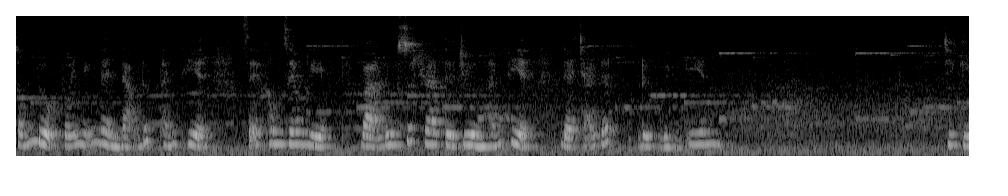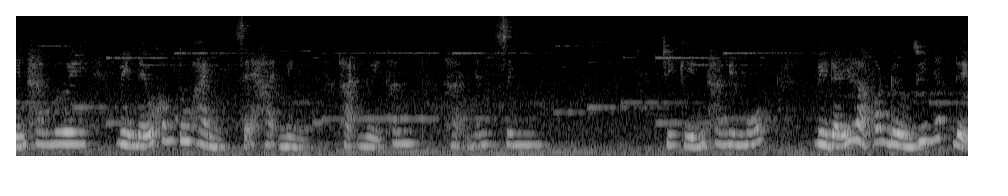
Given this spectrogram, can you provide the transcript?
sống được với những nền đạo đức thánh thiện, sẽ không gieo nghiệp và lưu xuất ra từ trường thánh thiện để trái đất được bình yên. Chi kiến 20 Vì nếu không tu hành sẽ hại mình, hại người thân, hại nhân sinh. Chi kiến 21 Vì đấy là con đường duy nhất để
